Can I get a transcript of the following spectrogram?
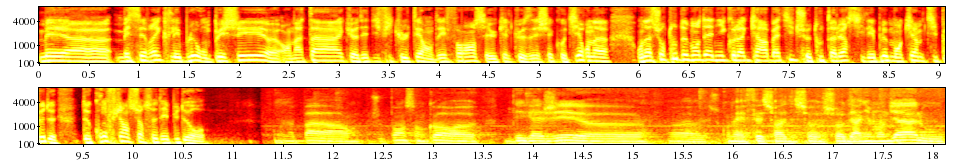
mais euh, mais c'est vrai que les Bleus ont pêché euh, en attaque, des difficultés en défense. Il y a eu quelques échecs au tir. On a on a surtout demandé à Nicolas Karabatic tout à l'heure si les Bleus manquaient un petit peu de, de confiance sur ce début d'Euro. On n'a pas, je pense, encore euh, dégagé euh, euh, ce qu'on avait fait sur, le dernier mondial, où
